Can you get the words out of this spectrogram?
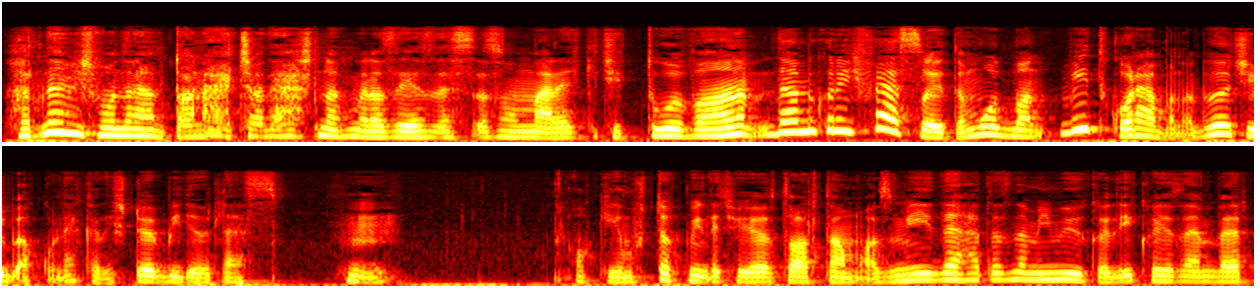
hát nem is mondanám tanácsadásnak, mert azért ez, azon már egy kicsit túl van, de amikor így felszólító módban, vitt korábban a bölcsibe, akkor neked is több időd lesz. Hm. Oké, most tök mindegy, hogy a tartalma az mi, de hát ez nem így működik, hogy az ember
